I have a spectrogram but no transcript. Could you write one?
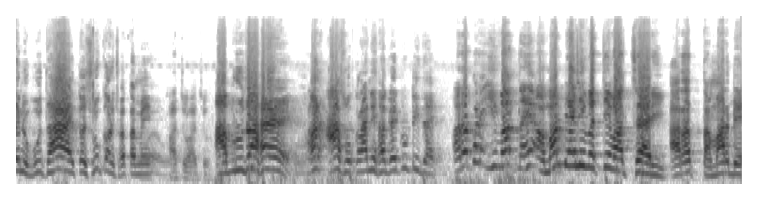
જઈને ઊભું થાય તો શું કરશો તમે? સાચું સાચું. આબરૂ જાહે અને આ છોકરાની હગે તૂટી જાય. અરે પણ એ વાત નહીં અમાર બે ની વચ્ચે વાત છે હારી. અરે તમાર બે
